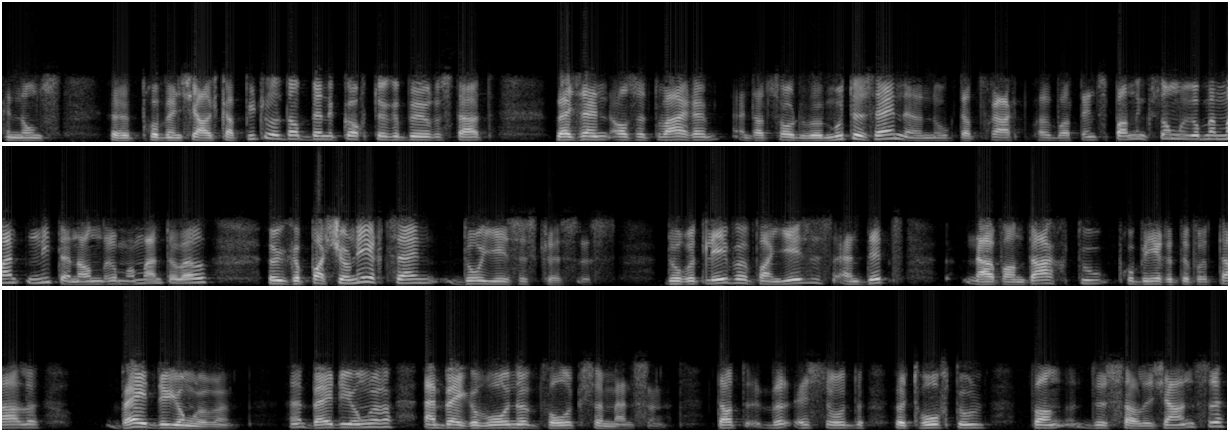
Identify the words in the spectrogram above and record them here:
in ons uh, provinciaal kapitel dat binnenkort te gebeuren staat, wij zijn als het ware, en dat zouden we moeten zijn, en ook dat vraagt wel wat inspanning, sommige momenten niet en andere momenten wel, uh, gepassioneerd zijn door Jezus Christus. Door het leven van Jezus en dit naar vandaag toe proberen te vertalen bij de jongeren. Hè, bij de jongeren en bij gewone volkse mensen. Dat is zo het hoofddoel van de Salesiaanse.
